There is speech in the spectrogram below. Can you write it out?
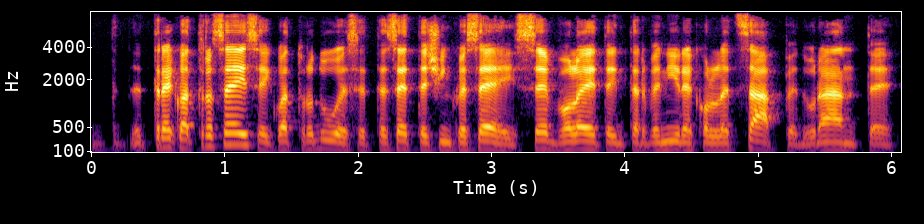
346 642 7756 se volete intervenire con le zappe durante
